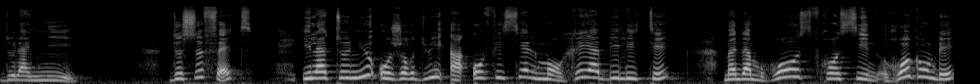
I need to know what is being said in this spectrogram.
de la nier. De ce fait, il a tenu aujourd'hui à officiellement réhabiliter Madame Rose Francine Rogombe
